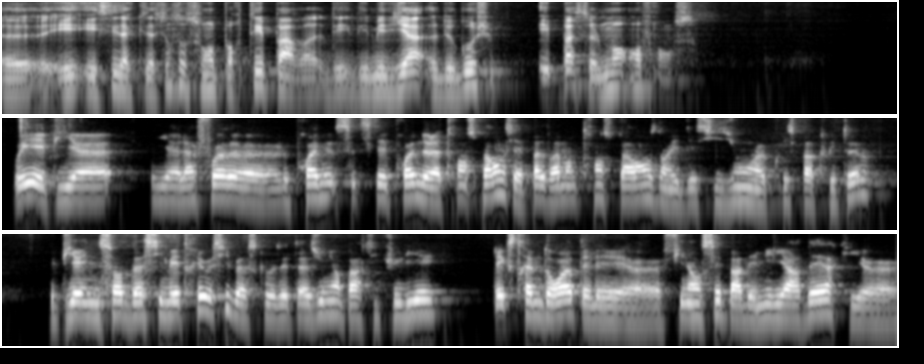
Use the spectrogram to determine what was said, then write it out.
Et, ces accusations sont souvent portées par des, médias de gauche et pas seulement en France. Oui, et puis il y a, à la fois le problème, c'était le problème de la transparence. Il n'y avait pas vraiment de transparence dans les décisions prises par Twitter. Et puis il y a une sorte d'asymétrie aussi parce qu'aux États-Unis en particulier, l'extrême droite, elle est euh, financée par des milliardaires qui, euh,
